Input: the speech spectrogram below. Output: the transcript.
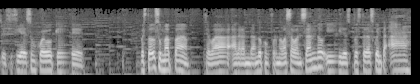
sí, sí, sí, es un juego que eh, pues todo su mapa se va agrandando conforme vas avanzando y, y después te das cuenta, ah,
